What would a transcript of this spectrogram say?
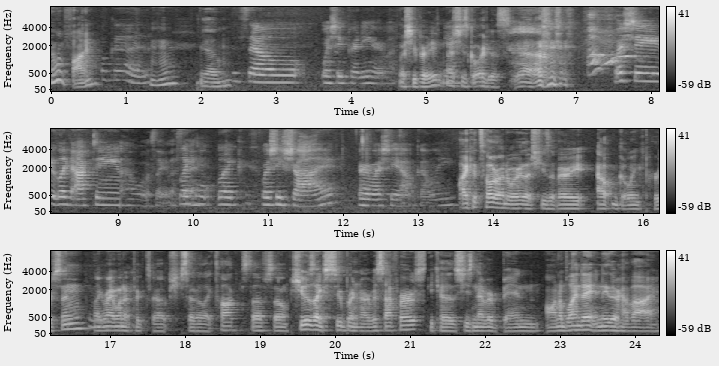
it went fine Oh, good. hmm yeah So, was she pretty or what? was she pretty Yeah. oh, she's gorgeous yeah Was she like acting? oh, What was I gonna say? w- like, was she shy or was she outgoing? I could tell right away that she's a very outgoing person. Like right when I picked her up, she started like talk and stuff. So she was like super nervous at first because she's never been on a blind date, and neither have I.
